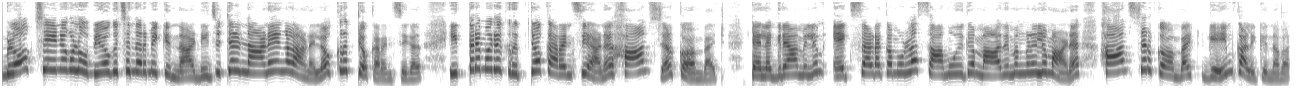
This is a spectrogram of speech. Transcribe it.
ബ്ലോക്ക് ചെയിനുകൾ ഉപയോഗിച്ച് നിർമ്മിക്കുന്ന ഡിജിറ്റൽ നാണയങ്ങളാണല്ലോ ക്രിപ്റ്റോ കറൻസികൾ ഇത്തരമൊരു ക്രിപ്റ്റോ കറൻസിയാണ് ഹാംസ്റ്റർ കോമ്പാറ്റ് ടെലഗ്രാമിലും എക്സ് അടക്കമുള്ള സാമൂഹിക മാധ്യമങ്ങളിലുമാണ് ഹാംസ്റ്റർ കോമ്പാറ്റ് ഗെയിം കളിക്കുന്നവർ.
